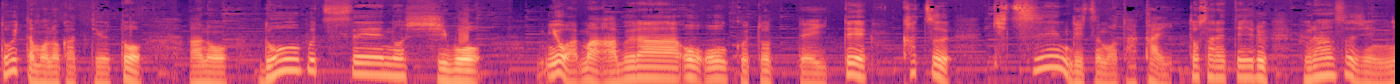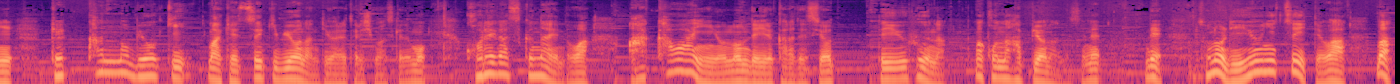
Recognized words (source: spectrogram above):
どういったものかっていうとあの動物性の脂肪要はまあ油を多くとっていてかつ喫煙率も高いとされているフランス人に血管の病気、まあ、血液病なんて言われたりしますけどもこれが少ないのは赤ワインを飲んでいるからですよっていうふうな、まあ、こんな発表なんですね。でその理由については、ま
